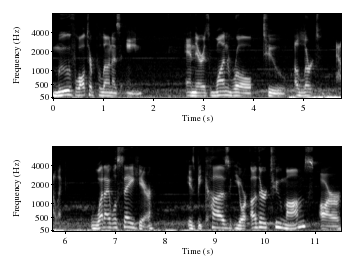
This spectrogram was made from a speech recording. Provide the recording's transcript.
move Walther Polona's aim, and there is one roll to alert Alec. What I will say here is because your other two moms are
